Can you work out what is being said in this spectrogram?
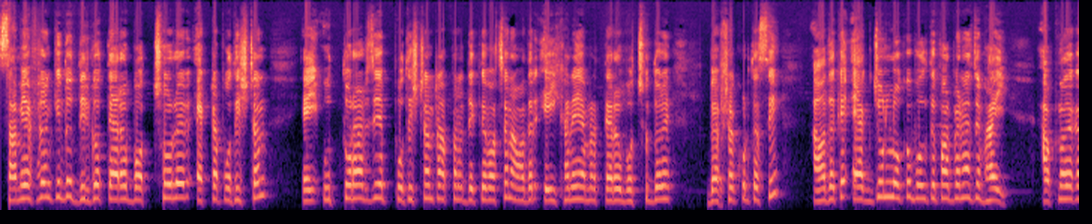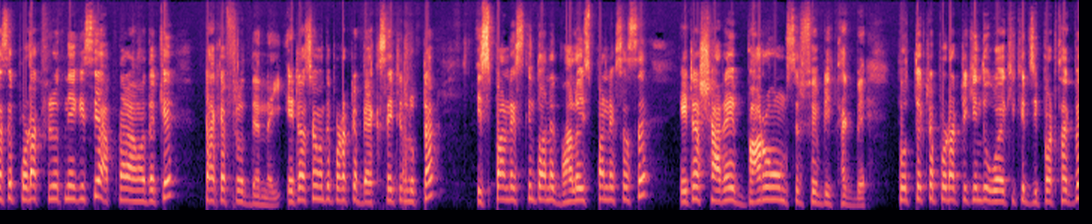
সামিয়া ফ্রেন্ড কিন্তু দীর্ঘ তেরো বছরের একটা প্রতিষ্ঠান। এই উত্তরার যে প্রতিষ্ঠানটা আপনারা দেখতে পাচ্ছেন, আমাদের এইখানেই আমরা তেরো বছর ধরে ব্যবসা করতেছি। আমাদেরকে একজন লোকও বলতে পারবে না যে, ভাই, আপনাদের কাছে প্রোডাক্ট ফেরত নিয়ে গেছি, আপনারা আমাদেরকে টাকা ফেরত দেন নাই। এটা হচ্ছে আমাদের প্রোডাক্টের ব্যাক সাইডের লুকটা স্পান্ডেক্স কিন্তু অনেক ভালো স্পান্ডেক্স আছে। এটা সাড়ে বারো আউন্সের ফেব্রিক থাকবে। প্রত্যেকটা প্রোডাক্টে কিন্তু ওয়াইকিকের জিপার থাকবে।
